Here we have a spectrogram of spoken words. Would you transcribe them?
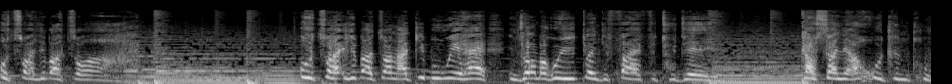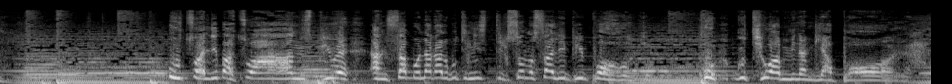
utswa le batswana. Utswa le batswana ke bue he njengoba kuyi-25 today. Ka usane ha kgutle ntlong utswa le batswana siphiwe angisabonakali ukuthi ngisidiki solo saliphi ibhodo. Hu, kuthiwa mina ngiyabhola.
